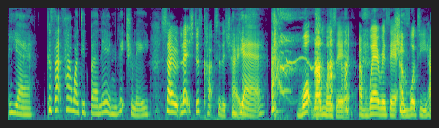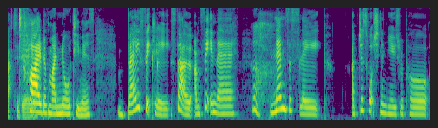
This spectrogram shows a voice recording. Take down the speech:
yeah. Because that's how I did Berlin, literally. So let's just cut to the chase. Yeah. What one was it? And where is it? She's and what do you have to do? tired of my naughtiness. Basically, so I'm sitting there, Nem's asleep. I just watched the news report.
